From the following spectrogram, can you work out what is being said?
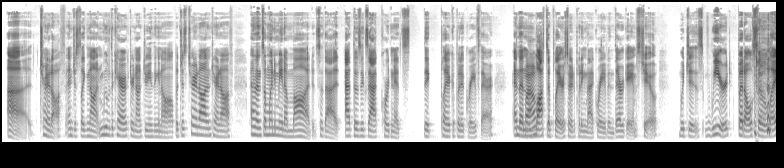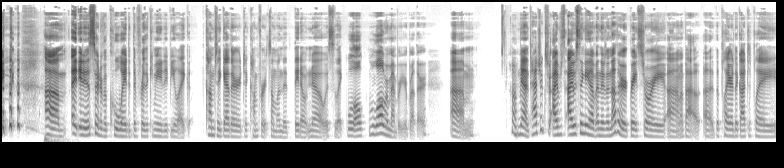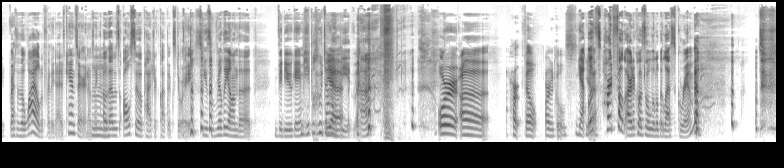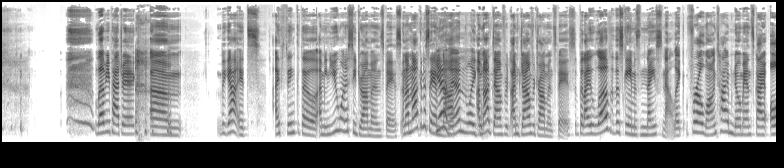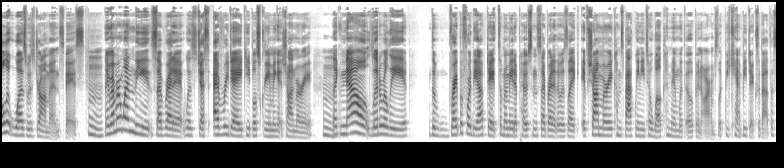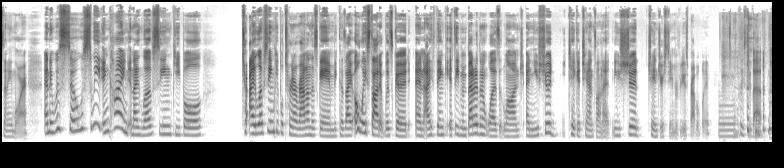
uh, turn it off and just like not move the character, not do anything at all, but just turn it on and turn it off. And then someone made a mod so that at those exact coordinates, the player could put a grave there. And then Wow. lots of players started putting that grave in their games too, which is weird, but also like um, it, it is sort of a cool way to, for the community to be like come together to comfort someone that they don't know. is like we'll all we'll all remember your brother. Um, Huh. Yeah, Patrick's. I was I was thinking of, and there's another great story um, about uh, the player that got to play Breath of the Wild before they died of cancer, and I was like, Mm. oh, that was also a Patrick Klepek story. He's really on the video game people who die Yeah. beat. Uh, or uh heartfelt articles. yeah, let's heartfelt articles a little bit less grim. Love you, Patrick. Um, but yeah, it's I think though, I mean, you want to see drama in space, and I'm not gonna say I'm yeah, not. man. Like I'm not down for I'm down for drama in space, but I love that this game is nice now. Like for a long time, No Man's Sky, all it was was drama in space. Hmm. I remember when the subreddit was just every day people screaming at Sean Murray. Hmm. Like now, literally, the right before the update, someone made a post in the subreddit that was like, "If Sean Murray comes back, we need to welcome him with open arms. Like we can't be dicks about this anymore." And it was so sweet and kind, and I love seeing people. I love seeing people turn around on this game because I always thought it was good, and I think it's even better than it was at launch. And you should take a chance on it. You should change your Steam reviews, probably. Please do that.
